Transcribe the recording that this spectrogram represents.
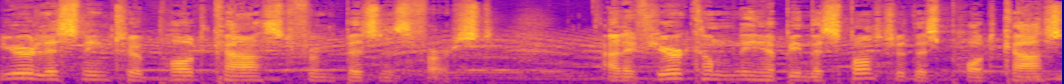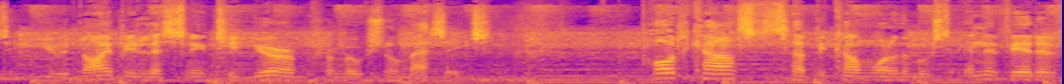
You're listening to a podcast from Business First. And if your company had been the sponsor of this podcast, you would now be listening to your promotional message. Podcasts have become one of the most innovative,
